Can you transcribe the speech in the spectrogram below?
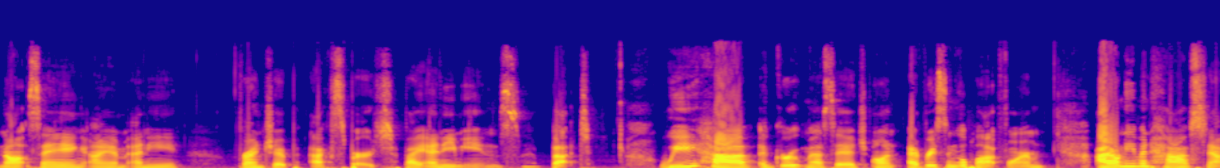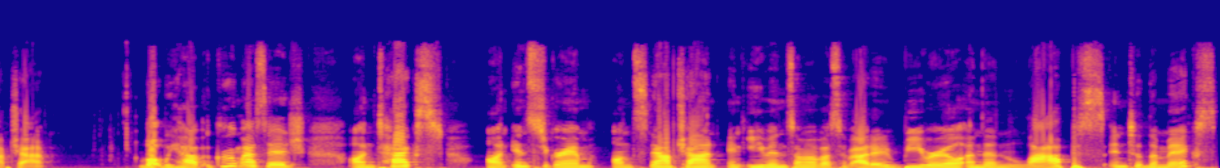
Not saying I am any friendship expert by any means, but we have a group message on every single platform. I don't even have Snapchat, but we have a group message on text on Instagram, on Snapchat, and even some of us have added B BeReal and then Lapse into the mix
